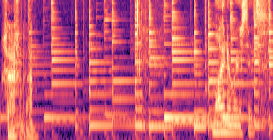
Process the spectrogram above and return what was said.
Graag gedaan. Mooi nummer is dit.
